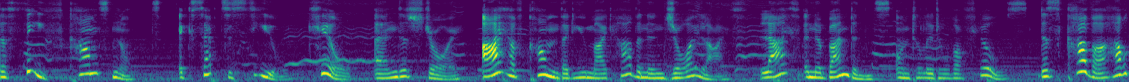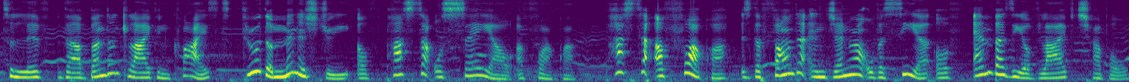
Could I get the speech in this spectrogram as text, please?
The thief comes not except to steal, kill, and destroy. I have come that you might have and enjoy life, life in abundance until it overflows. Discover how to live the abundant life in Christ through the ministry of Pastor Osei Afoakwa. Pastor Afoakwa is the founder and general overseer of Embassy of Life Chapel,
